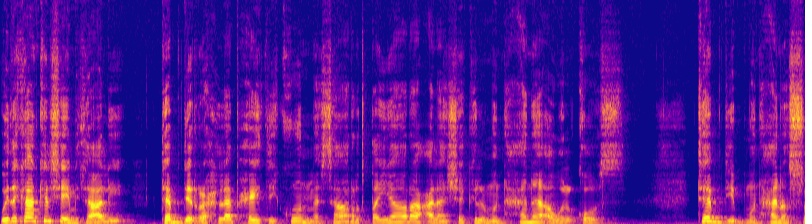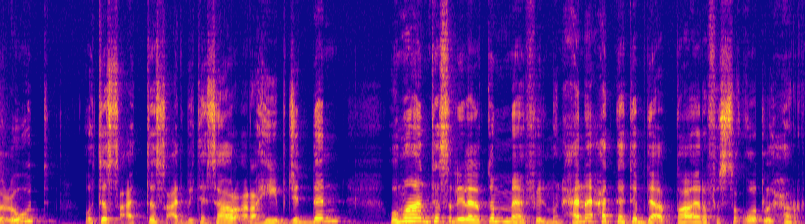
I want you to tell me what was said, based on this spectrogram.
وإذا كان كل شيء مثالي تبدي الرحلة بحيث يكون مسار الطيارة على شكل منحنى أو القوس. تبدي بمنحنى الصعود وتصعد تصعد بتسارع رهيب جدا وما أن تصل إلى القمة في المنحنى حتى تبدأ الطائرة في السقوط الحر.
